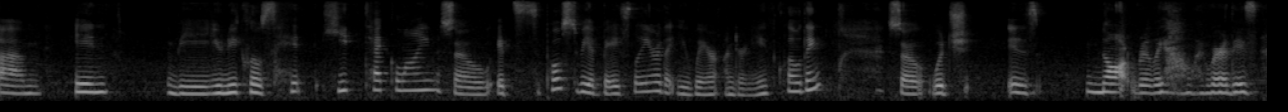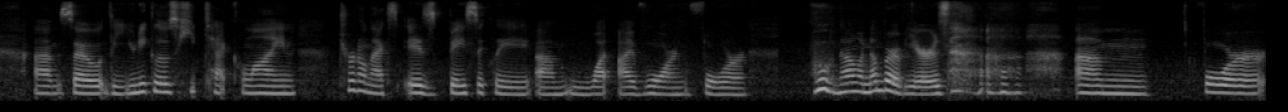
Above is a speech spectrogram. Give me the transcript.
um, in the Uniqlo's Heat, Heat Tech line. So it's supposed to be a base layer that you wear underneath clothing. So, which is not really how I wear these. Um, so the Uniqlo's Heat Tech line turtlenecks is basically um, what I've worn for whew, now a number of years um, for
